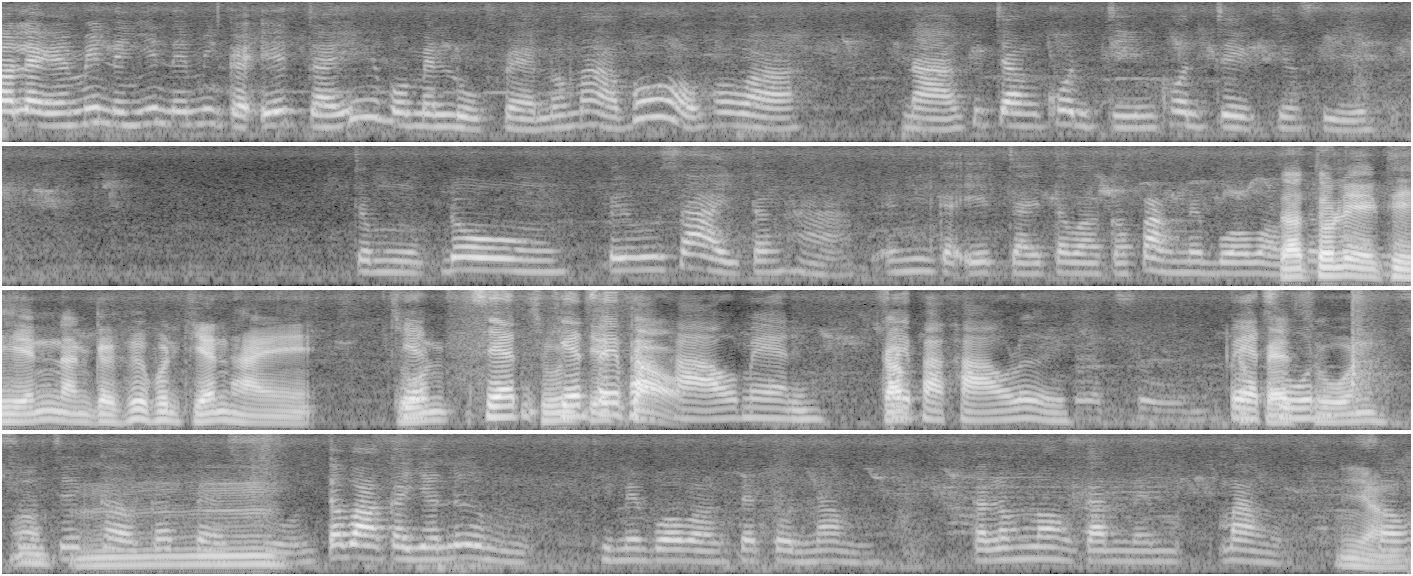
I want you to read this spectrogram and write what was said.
ตอนแรกยังไม่ได้ยินเอมี่กับเอ๊ะใจบ่แม่นลูกแฝดแล้วมาบ่เพราะว่าหนาคือจังคนจีนคนเจกจังซี่จมูกโด่งเป็นผู้ชายอีกต่างหากเอมี่กับเอ๊ะใจแต่ว่าก็ฟังแม่บัวเว้าแต่ตัวเลขที่เห็นนั่นก็คือเพิ่นเขียนให้เขียนศูนย์เขียนศูนย์เขียนใส่เจ็ดผ้าเก้าขาวแมนครับใส่ผ้าขาวเลยแปดศูนย์ แปดศูนย์ ศูนย์ ศูนย์เจ็ดเก้ากับอืแปดมศูนย์แต่ว่าก็อย่าลืมที่แม่บัววางแต่ต้นนำก็ล่องๆกันในมั่งนี่หยัง สอง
